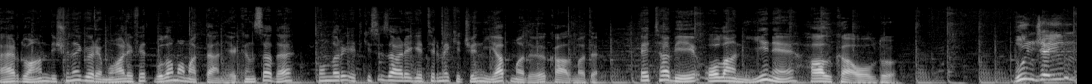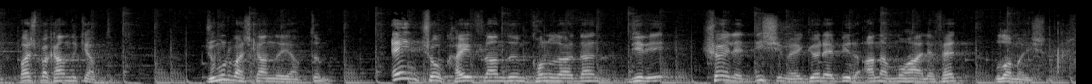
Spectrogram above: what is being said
Erdoğan dişine göre muhalefet bulamamaktan yakınsa da onları etkisiz hale getirmek için yapmadığı kalmadı. E tabii olan yine halka oldu. Bunca yıl başbakanlık yaptım. Cumhurbaşkanlığı yaptım. En çok hayıflandığım konulardan biri şöyle dişime göre bir ana muhalefet bulamayışımdır.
